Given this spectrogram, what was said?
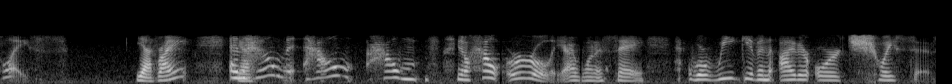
choice. Yes. Right? And yes. how how how you know how early I want to say were we given either or choices?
